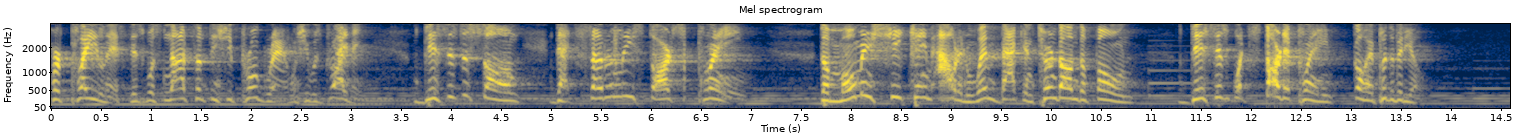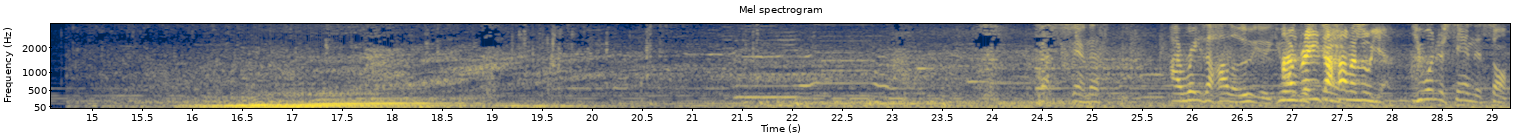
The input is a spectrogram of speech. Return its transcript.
her playlist. This was not something she programmed when she was driving. This is the song that suddenly starts playing. The moment she came out and went back and turned on the phone, this is what started playing. Go ahead, put the video. Sam, that's I raise a hallelujah. You I raise a understand- hallelujah. You understand this song?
